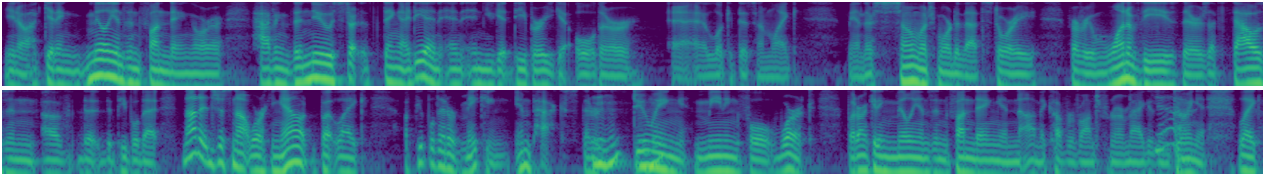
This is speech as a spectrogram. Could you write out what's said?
you know, getting millions in funding or having the new start thing idea, and, and, and you get deeper, you get older. And I look at this, and I'm like, man, there's so much more to that story. For every one of these, there's a thousand of the the people that not it's just not working out, but like of people that are making impacts, that are mm-hmm, mm-hmm. doing meaningful work, but aren't getting millions in funding and on the cover of Entrepreneur Magazine Yeah. doing it. Like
